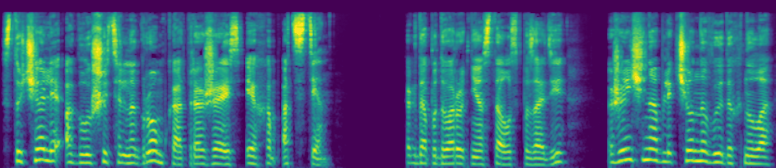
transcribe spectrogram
стучали оглушительно громко, отражаясь эхом от стен. Когда подворотня осталась позади, женщина облегченно выдохнула,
